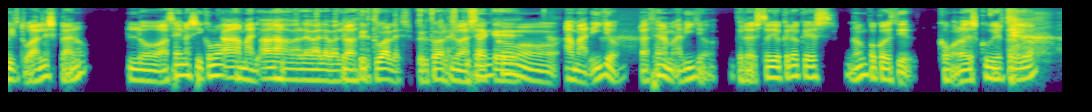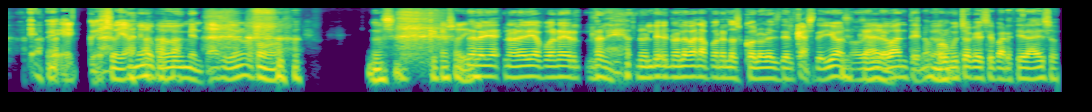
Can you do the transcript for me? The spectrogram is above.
virtuales, claro, lo hacen así como ah, amarillo. Ah, vale, vale, vale. virtuales, virtuales. Lo hacen como amarillo, lo hacen amarillo. Pero esto yo creo que es, ¿no? Un poco decir, como lo he descubierto yo, eh, eh, eso ya me lo puedo inventar yo, ¿no? Como, No sé, qué casualidad. No le, voy a, no le voy a poner, no le, no le- no le van a poner los colores del Castellón o del. Levante, ¿no? Por mucho que se pareciera a eso.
